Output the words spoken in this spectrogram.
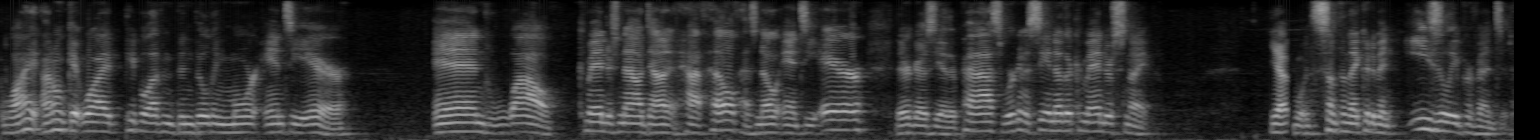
why I don't get why people haven't been building more anti-air. And wow, commander's now down at half health, has no anti-air. There goes the other pass. We're gonna see another commander snipe. Yep. It's something that could have been easily prevented.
